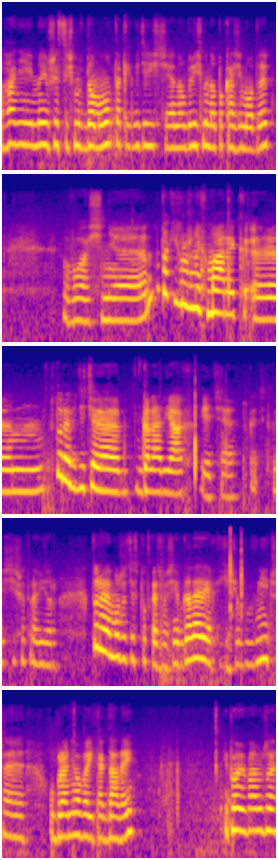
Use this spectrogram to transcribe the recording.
kochani, my już jesteśmy w domu, tak jak widzieliście, no byliśmy na pokazie mody. Właśnie, no takich różnych marek, ym, które widzicie w galeriach, wiecie, czekajcie, tylko ściszę telewizor, które możecie spotkać właśnie w galeriach, jakieś obuwnicze, ubraniowe i tak dalej. I powiem wam, że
